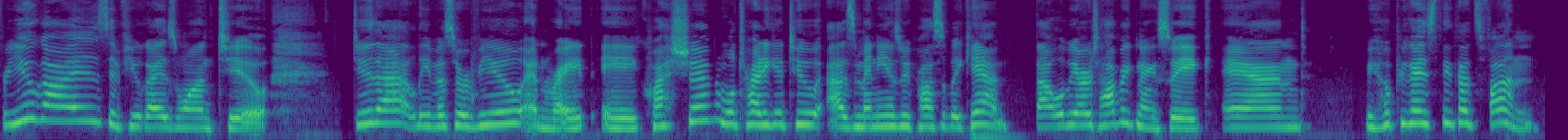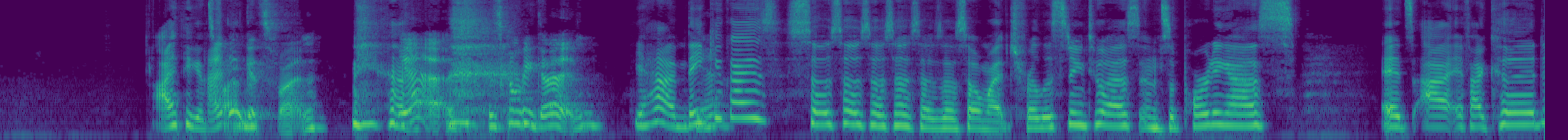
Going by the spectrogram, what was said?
for you guys. If you guys want to do that, leave us a review and write a question. We'll try to get to as many as we possibly can. That will be our topic next week. And we hope you guys think that's fun. I think it's I fun. think it's fun. yeah. Yeah, it's gonna be good. Yeah, and thank you guys so so so so so so so much for listening to us and supporting us. It's uh, if I could,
